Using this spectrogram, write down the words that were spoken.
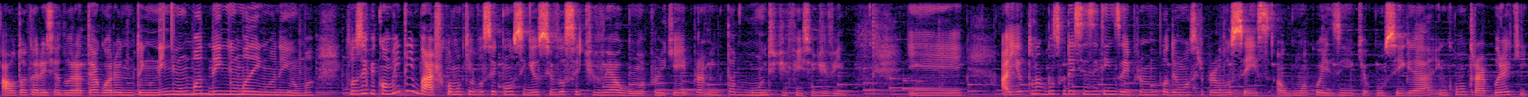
A autoacariciadora até agora eu não tenho nenhuma, nenhuma, nenhuma, nenhuma. Inclusive, comenta embaixo como que você conseguiu, se você tiver alguma, porque pra mim tá muito difícil de vir. E aí eu tô na busca desses itens aí pra eu poder mostrar pra vocês alguma coisinha que eu consiga encontrar por aqui.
